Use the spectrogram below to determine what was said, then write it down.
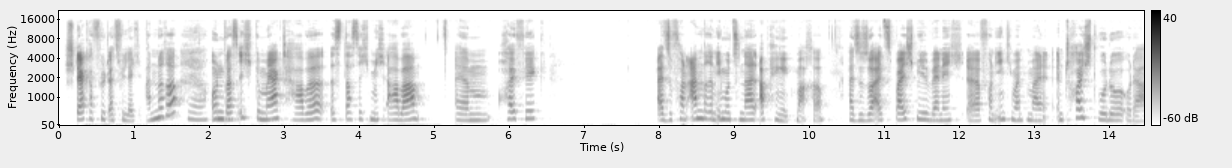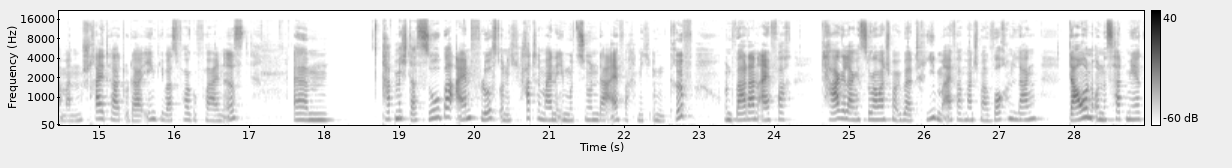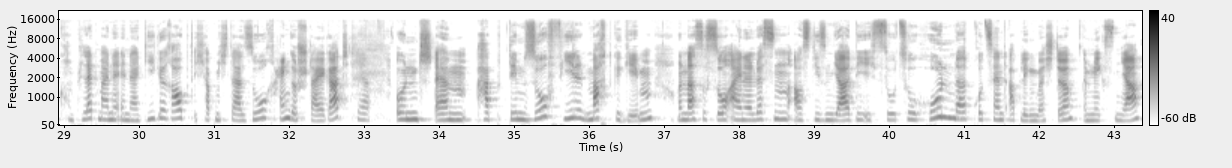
stärker fühlt als vielleicht andere. Ja. Und was ich gemerkt habe, ist, dass ich mich aber ähm, häufig also von anderen emotional abhängig mache. Also so als Beispiel, wenn ich äh, von irgendjemandem mal enttäuscht wurde oder man einen Streit hat oder irgendwie was vorgefallen ist, ähm, hat mich das so beeinflusst und ich hatte meine Emotionen da einfach nicht im Griff und war dann einfach tagelang, ist sogar manchmal übertrieben, einfach manchmal wochenlang down und es hat mir komplett meine Energie geraubt. Ich habe mich da so reingesteigert. Ja und ähm, habe dem so viel Macht gegeben. Und das ist so eine Lesson aus diesem Jahr, die ich so zu 100% ablegen möchte im nächsten Jahr.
